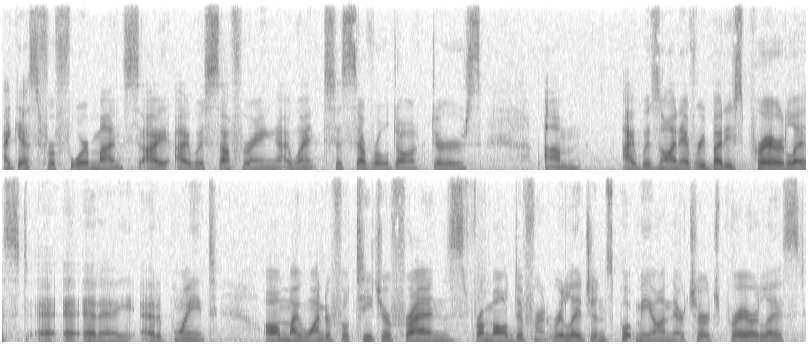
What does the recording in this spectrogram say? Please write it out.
I guess for four months I, I was suffering. I went to several doctors. Um, I was on everybody's prayer list at, at, a, at a point. All my wonderful teacher friends from all different religions put me on their church prayer list.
